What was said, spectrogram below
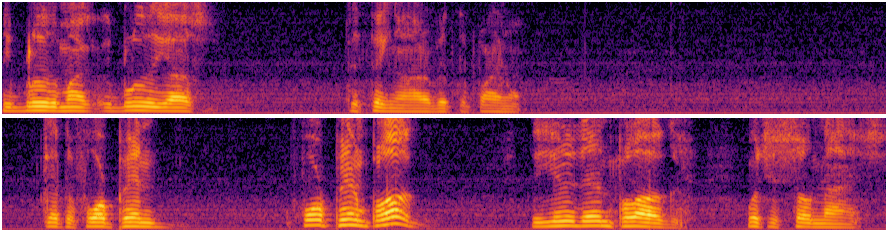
He blew the mic. He blew the uh, the thing out of it. The final. Got the four pin four pin plug. The Uniden plug, which is so nice.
